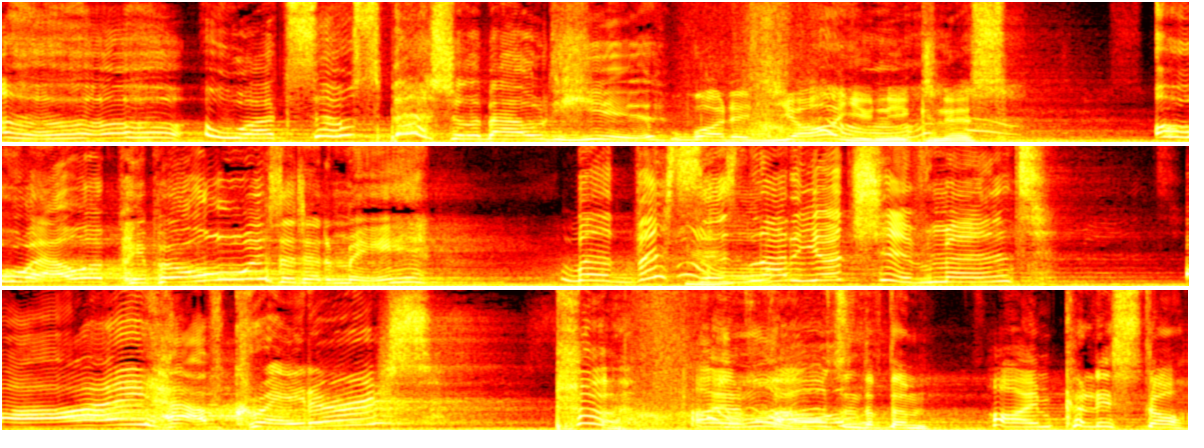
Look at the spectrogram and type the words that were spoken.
Uh, what's so special about you? What is your uniqueness? Well, people visited me. But this is not your achievement. I have craters. I have thousands of them. I'm Callisto,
